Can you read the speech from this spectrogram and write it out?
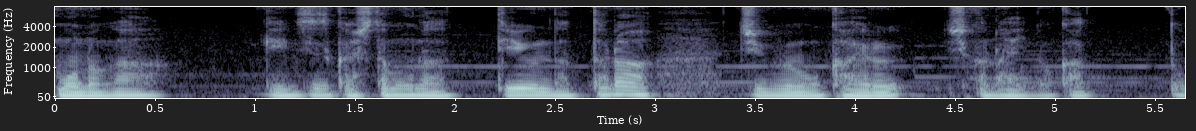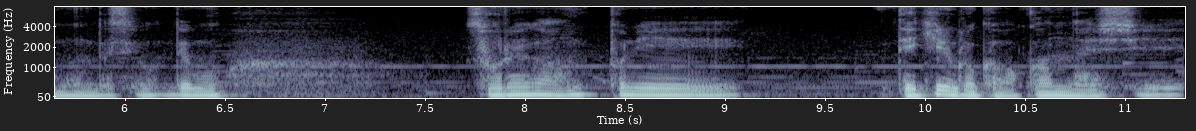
ものが現実化したものだっていうんだったら自分を変えるしかないのかと思うんですよ。でもそれが本当にできるのか分かんないし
